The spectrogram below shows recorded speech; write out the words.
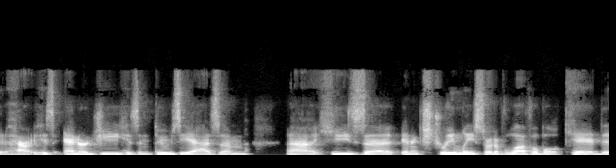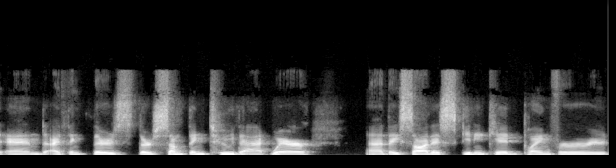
uh, how his energy, his enthusiasm. Uh, he's uh, an extremely sort of lovable kid, and I think there's there's something to that where uh, they saw this skinny kid playing for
